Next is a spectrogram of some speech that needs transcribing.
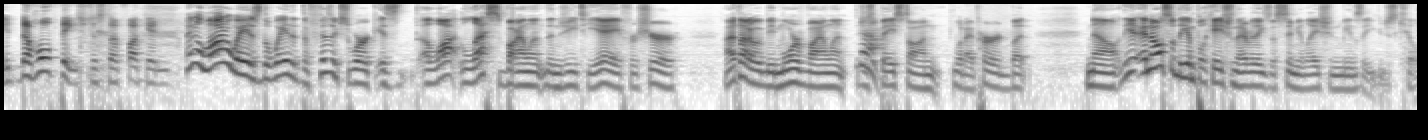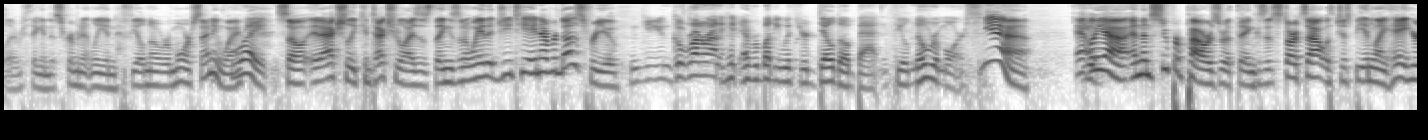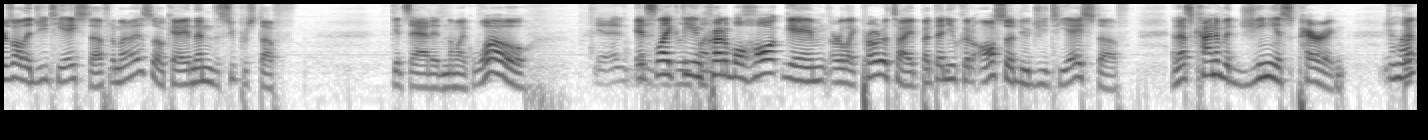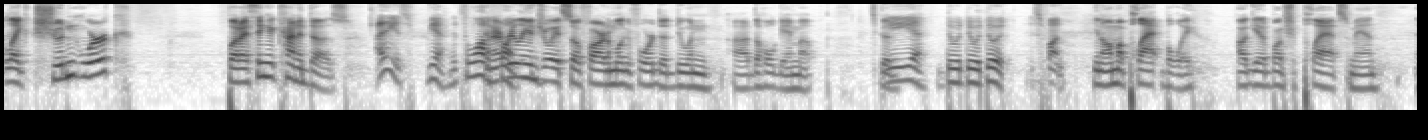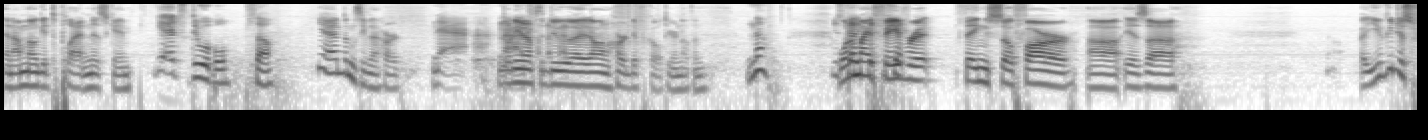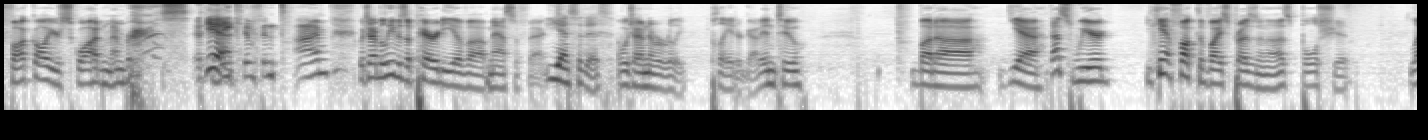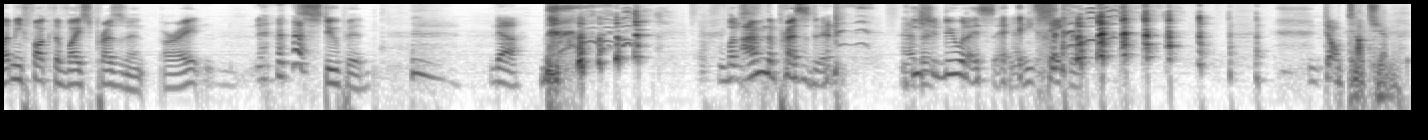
It, the whole thing's just a fucking. In a lot of ways, the way that the physics work is a lot less violent than GTA for sure. I thought it would be more violent just Yeah. based on what I've heard, but no. The, and also the implication that everything's a simulation means that you can just kill everything indiscriminately and feel no remorse anyway. Right. So it actually contextualizes things in a way that GTA never does for you. You can go run around and hit everybody with your dildo bat and feel no remorse. Yeah. Eh, and- oh yeah, and then superpowers are a thing because it starts out with just being like, "Hey, here's all the GTA stuff," and I'm like, "It's okay," and then the super stuff gets added, and I'm like, "Whoa!" Yeah, It's and like really the fun. Incredible Hulk game or like prototype, but then you could also do GTA stuff, and that's kind of a genius pairing Uh-huh. that like shouldn't work, but I think it kind of does, I think it's Yeah, it's a lot and of fun. And I really enjoy it so far, and I'm looking forward to doing uh, the whole game up. It's good. Yeah, yeah. Do it, do it, do it. It's fun. You know, I'm a plat boy. I'll get a bunch of plats, man, and I'm gonna get to plat in this game. Yeah, it's doable. So Yeah, it doesn't seem that hard. Nah. Don't even have to do it on hard difficulty or nothing. no. One of my shit. favorite things so far uh, is uh, you could just fuck all your squad members at Yeah. any given time, which I believe is a parody of uh, Mass Effect, Yes, it is. which I've never really played or got into. But uh, yeah, that's weird. You can't fuck the vice president though. That's bullshit. Let me fuck the vice president, all right? Stupid. Yeah. But I'm the president. he should do what I say. Yeah, he's sacred. Don't touch him.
